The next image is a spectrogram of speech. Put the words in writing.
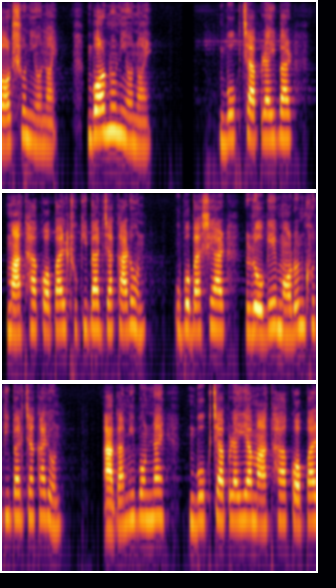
দর্শনীয় নয়, বর্ণনীয় নয়। বুক চাপড়াইবার, মাথা কপাল ঠুকিবার যা কারণ, উপবাসে আর রোগে মরণ ঘটিবার যা কারণ। আগামী বন্যায় বুক চাপড়াইয়া, মাথা কপাল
